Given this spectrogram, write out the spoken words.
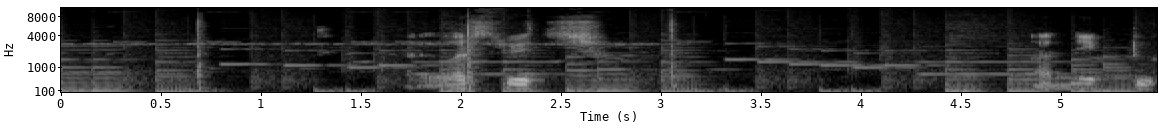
uh, let's switch. I need to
